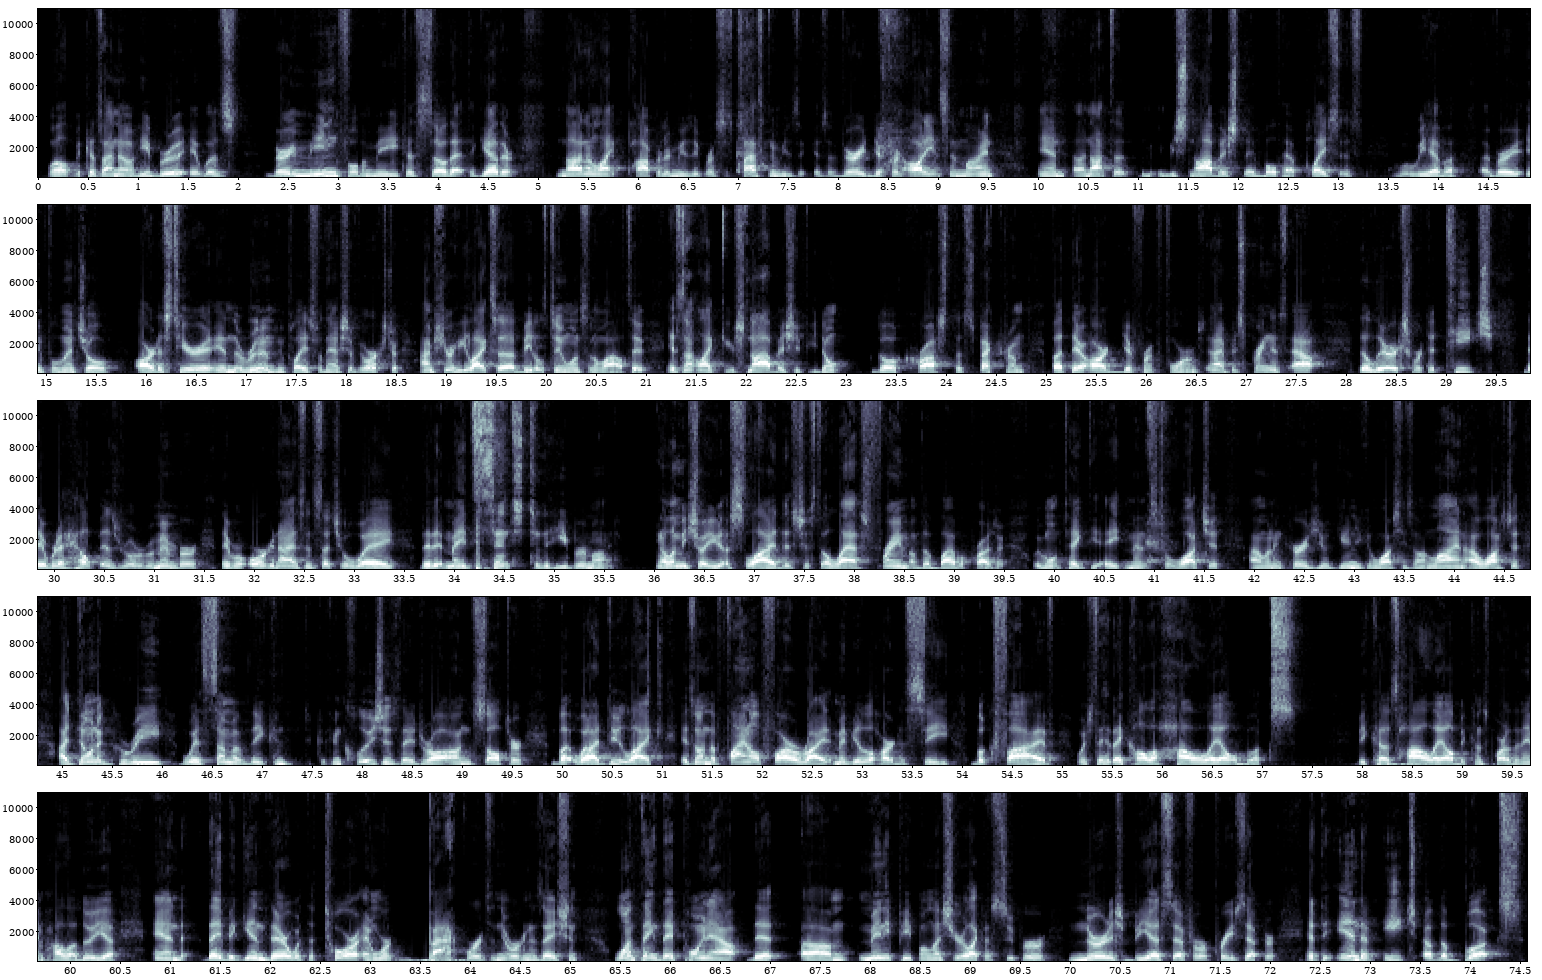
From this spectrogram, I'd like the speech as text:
Well, because I know Hebrew, it was very meaningful to me to sew that together. Not unlike popular music versus classical music. It's a very different audience in mind. And uh, not to be snobbish, they both have places. We have a, a very influential artist here in the room who plays for the National Symphony Orchestra. I'm sure he likes a Beatles tune once in a while, too. It's not like you're snobbish if you don't go across the spectrum, but there are different forms. And I just bring this out. The lyrics were to teach, they were to help Israel remember. They were organized in such a way that it made sense to the Hebrew mind. Now, let me show you a slide that's just the last frame of the Bible Project. We won't take the eight minutes to watch it. I want to encourage you again, you can watch these online. I watched it. I don't agree with some of the con- conclusions they draw on the Psalter, but what I do like is on the final far right, it may be a little hard to see, book five, which they, they call the Hallel books because Hallel becomes part of the name Hallelujah. And they begin there with the Torah and work backwards in the organization. One thing they point out that um, many people, unless you're like a super nerdish BSF or a preceptor, at the end of each of the books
